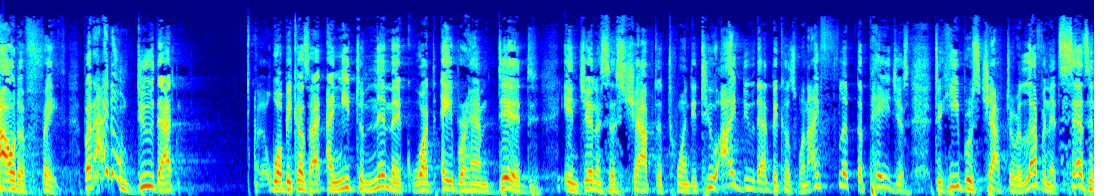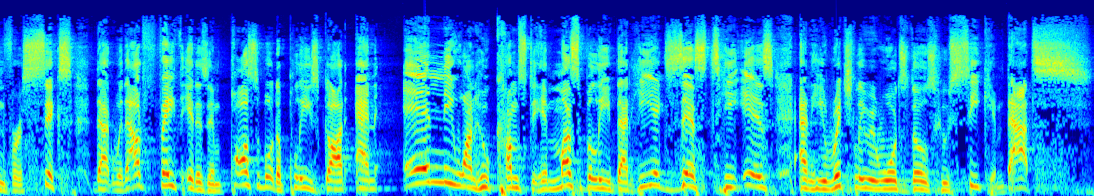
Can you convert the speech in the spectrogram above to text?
out of faith. But I don't do that well, because I, I, need to mimic what Abraham did in Genesis chapter 22. I do that because when I flip the pages to Hebrews chapter 11, it says in verse 6 that without faith it is impossible to please God, and anyone who comes to him must believe that he exists, he is, and he richly rewards those who seek him. That's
